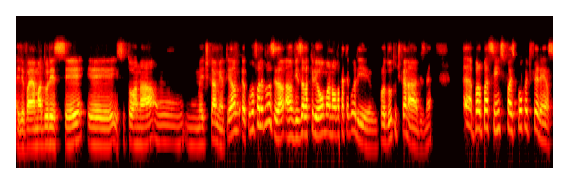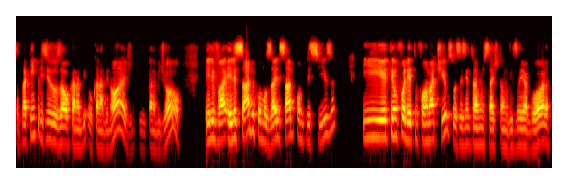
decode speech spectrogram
ele vai amadurecer e, e se tornar um, um medicamento. É como eu falei para vocês, a Anvisa ela criou uma nova categoria, o produto de cannabis, né? É, para o paciente faz pouca diferença. Para quem precisa usar o, canab, o canabinoide, o canabidiol, ele vai, ele sabe como usar, ele sabe como precisa, e ele tem um folheto informativo, se vocês entrarem no site da Anvisa aí agora,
